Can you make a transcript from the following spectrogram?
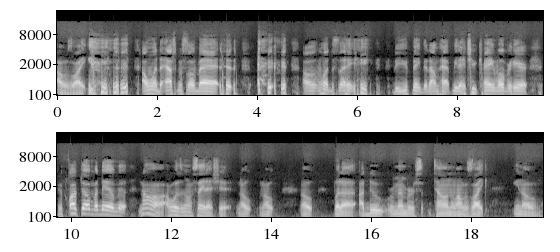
I was like, I wanted to ask him so bad. I wanted to say, do you think that I'm happy that you came over here and fucked up my damn milk? No, I wasn't gonna say that shit. Nope, nope, nope. But uh, I do remember telling him I was like, you know,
